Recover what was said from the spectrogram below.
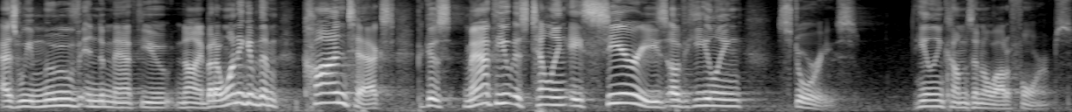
as we move into Matthew 9. But I want to give them context because Matthew is telling a series of healing stories. Healing comes in a lot of forms.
